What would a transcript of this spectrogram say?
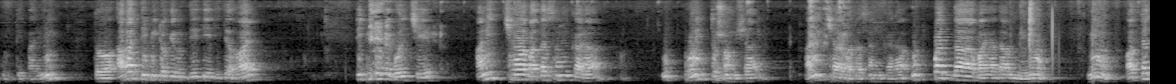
করতে পারিনি। তো আবার ত্রিপিটকের উদ্ধৃতি দিতে হয়। ত্রিপিটকে বলছে, অনিচ্ছা বাতাসংকারা অনিত্য সংসার, অনিচ্ছা বাতাসংকারা উৎপাদা বায়াদা মেনু। মেনু, অর্থাৎ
